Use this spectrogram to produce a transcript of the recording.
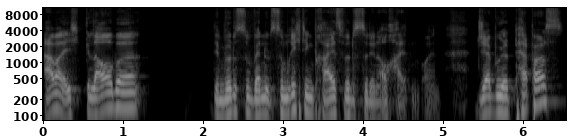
Aber ich glaube, den würdest du, wenn du zum richtigen Preis, würdest du den auch halten wollen. Jabril Peppers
